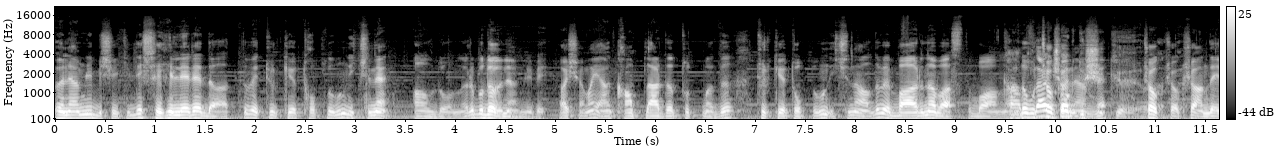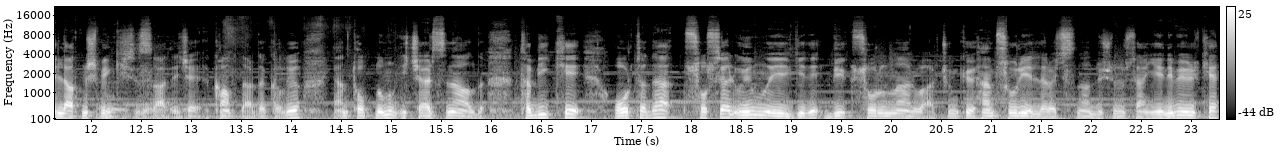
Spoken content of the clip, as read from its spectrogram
önemli bir şekilde şehirlere dağıttı ve Türkiye toplumun içine aldı onları. Bu da önemli bir aşama. Yani kamplarda tutmadı. Türkiye toplumun içine aldı ve bağrına bastı bu anlamda. Kamplar bu çok, çok önemli. düşük. Çok çok şu anda 50-60 bin kişi sadece kamplarda kalıyor. Yani toplumun içerisine aldı. Tabii ki ortada sosyal uyumla ilgili büyük sorunlar var. Çünkü hem Suriyeliler açısından düşünürsen yeni bir ülke,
